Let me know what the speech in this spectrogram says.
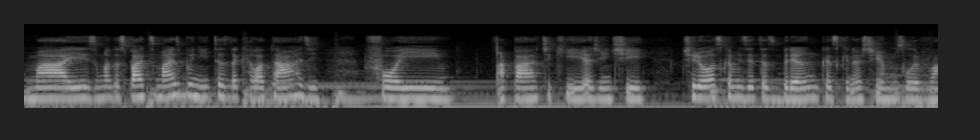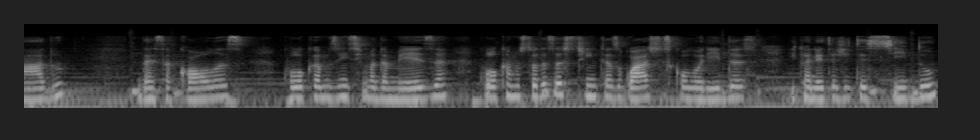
Mas uma das partes mais bonitas daquela tarde foi a parte que a gente tirou as camisetas brancas que nós tínhamos levado das sacolas colocamos em cima da mesa, colocamos todas as tintas guaches coloridas e canetas de tecido,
